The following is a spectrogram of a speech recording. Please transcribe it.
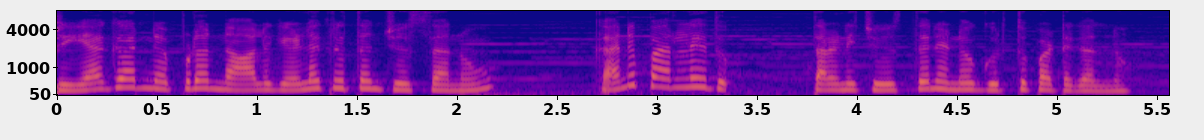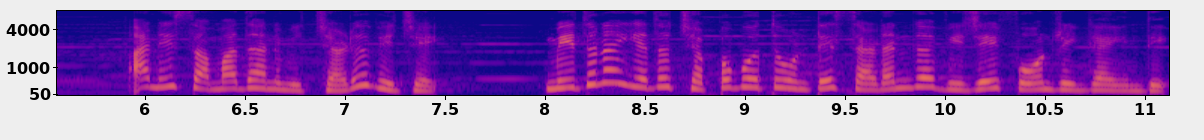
రియా గారిని ఎప్పుడో నాలుగేళ్ళ క్రితం చూశాను కానీ పర్లేదు తనని చూస్తే నేను గుర్తుపట్టగలను. అని సమాధానమిచ్చాడు విజయ్. మిథున ఏదో చెప్పబోతూ ఉంటే సడన్గా విజయ్ ఫోన్ రింగ్ అయింది.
